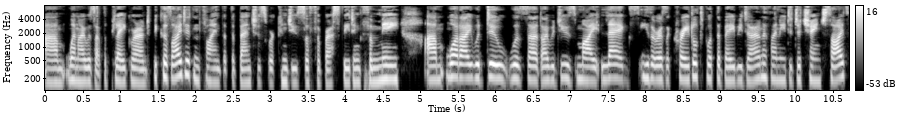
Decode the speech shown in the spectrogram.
um, when I was at the playground because I didn't find that the benches were conducive for breastfeeding for me. Um, what I would do was that I would use my legs either as a cradle to put the baby down if I needed to change sides,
